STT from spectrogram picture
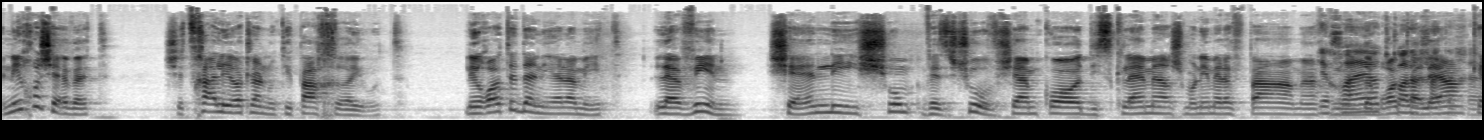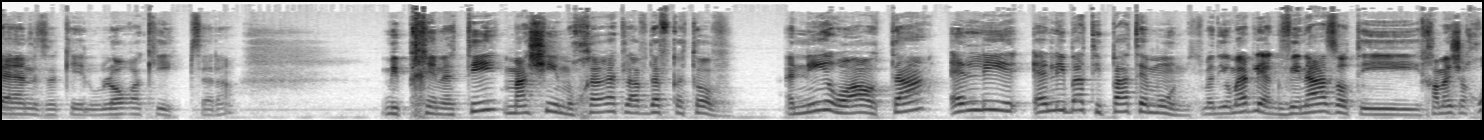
אני חושבת שצריכה להיות לנו טיפה אחריות, לראות את דניאל עמית, להבין שאין לי שום, ושוב, שם קוד, דיסקלמר, 80 אלף פעם, אנחנו מדברות עליה. כן, זה כאילו לא רק היא, בסדר? מבחינתי, מה שהיא מוכרת לאו דווקא טוב. אני רואה אותה, אין לי, אין לי בה טיפת אמון. זאת אומרת, היא אומרת לי, הגבינה הזאת היא 5%,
